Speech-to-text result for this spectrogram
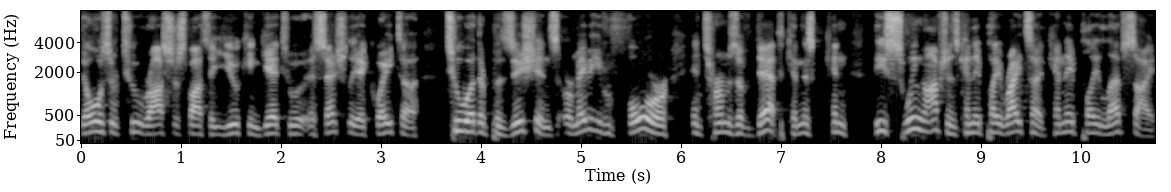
those are two roster spots that you can get to essentially equate to two other positions or maybe even four in terms of depth? Can this can these swing options can they play right side? Can they play left side?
